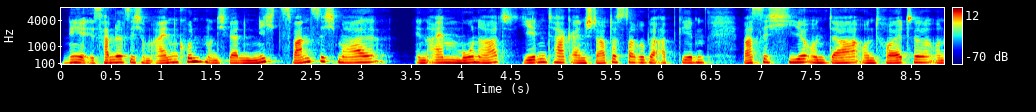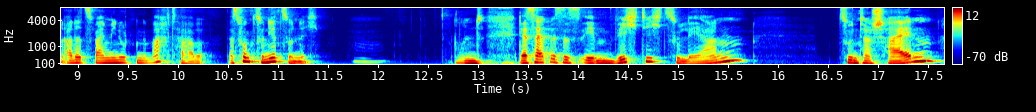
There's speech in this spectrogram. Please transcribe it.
nee, es handelt sich um einen Kunden und ich werde nicht 20 Mal in einem Monat jeden Tag einen Status darüber abgeben, was ich hier und da und heute und alle zwei Minuten gemacht habe. Das funktioniert so nicht. Und deshalb ist es eben wichtig zu lernen, zu unterscheiden,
